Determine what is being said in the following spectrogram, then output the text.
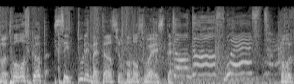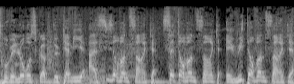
Votre horoscope, c'est tous les matins sur Tendance Ouest. Tendance Ouest Retrouvez l'horoscope de Camille à 6h25, 7h25 et 8h25.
